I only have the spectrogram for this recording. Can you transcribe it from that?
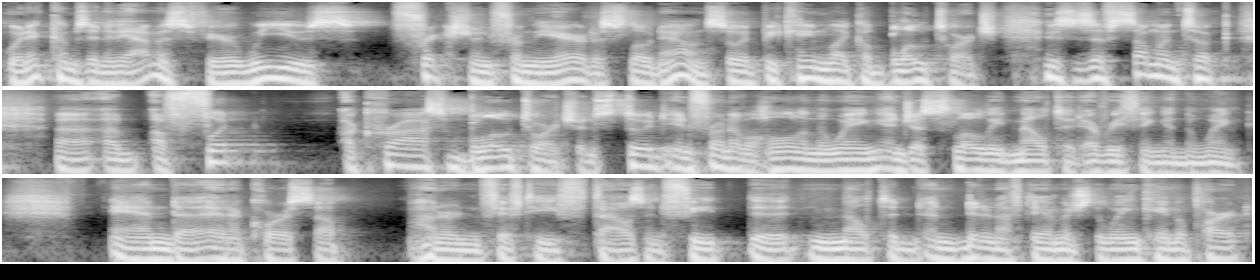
when it comes into the atmosphere, we use friction from the air to slow down. So it became like a blowtorch. It's as if someone took a, a foot across blowtorch and stood in front of a hole in the wing and just slowly melted everything in the wing. And, uh, and of course, up 150,000 feet, it melted and did enough damage. The wing came apart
